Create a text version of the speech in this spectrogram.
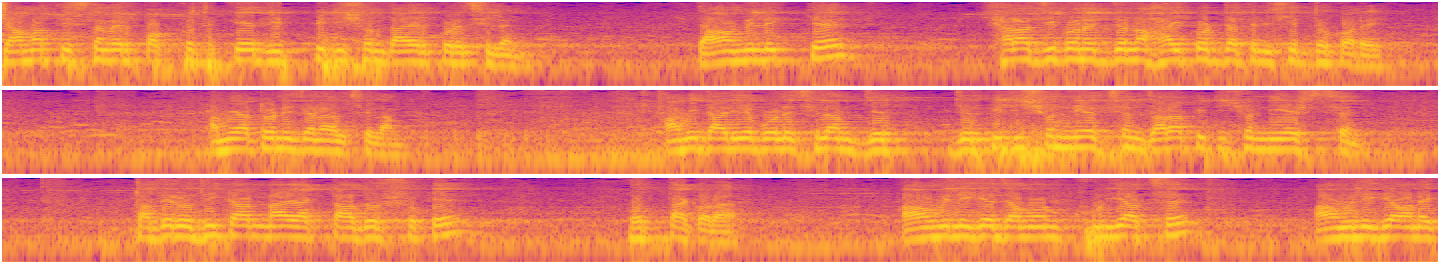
জামাত ইসলামের পক্ষ থেকে রিট পিটিশন দায়ের করেছিলেন আওয়ামী লীগকে সারা জীবনের জন্য হাইকোর্ট যাতে নিষিদ্ধ করে। আমি অ্যাটর্নি জেনারেল ছিলাম। আমি দাঁড়িয়ে বলেছিলাম যে যে পিটিশন নিয়েছেন, যারা পিটিশন নিয়ে এসছেন, তাদের অধিকার নাই একটা আদর্শকে হত্যা করা। আওয়ামী লীগে যেমন খুনি আছে, আওয়ামী লীগে অনেক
